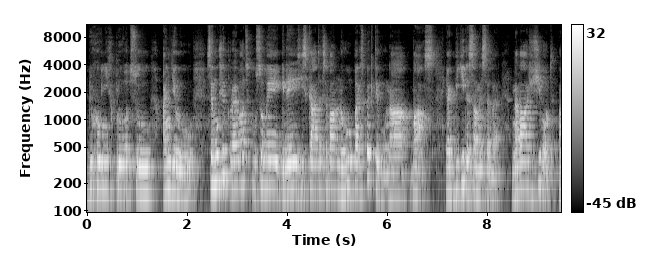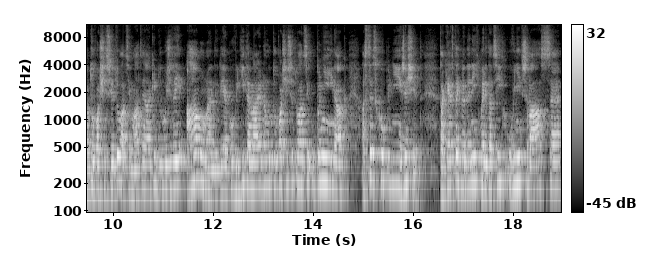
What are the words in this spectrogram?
duchovních průvodců, andělů, se může projevovat způsoby, kdy získáte třeba novou perspektivu na vás jak vidíte sami sebe, na váš život, na tu vaši situaci. Máte nějaký důležitý aha moment, kdy jako vidíte najednou tu vaši situaci úplně jinak a jste schopni ji řešit. Také v těch vedených meditacích uvnitř vás se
